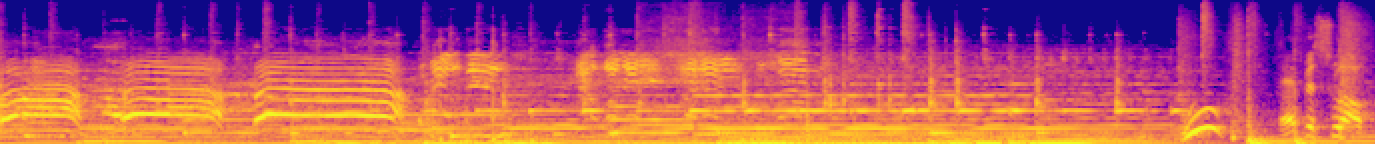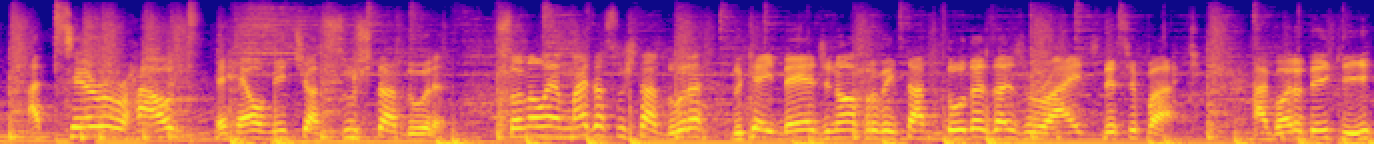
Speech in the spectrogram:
Ah! Ah! Ah! Uh! É, pessoal, a Terror House é realmente assustadora. Só não é mais assustadora do que a ideia de não aproveitar todas as rides desse parque. Agora eu tenho que ir,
